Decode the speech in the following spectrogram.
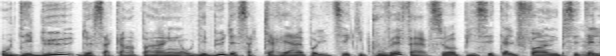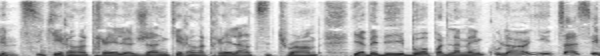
au début de sa campagne, au début de sa carrière politique, il pouvait faire ça, puis c'était le fun, puis c'était le petit qui rentrait, le jeune qui rentrait, l'anti-Trump. Il y avait des bas pas de la même couleur. Il est assez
